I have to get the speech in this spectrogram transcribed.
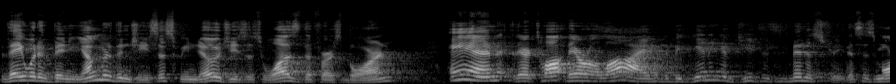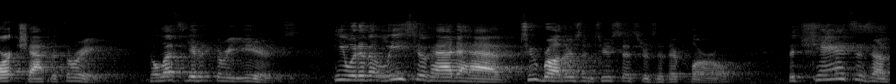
They would have been younger than Jesus. We know Jesus was the firstborn. And they're taught they are alive at the beginning of Jesus' ministry. This is Mark chapter 3. So let's give it three years. He would have at least have had to have two brothers and two sisters if they're plural. The chances of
